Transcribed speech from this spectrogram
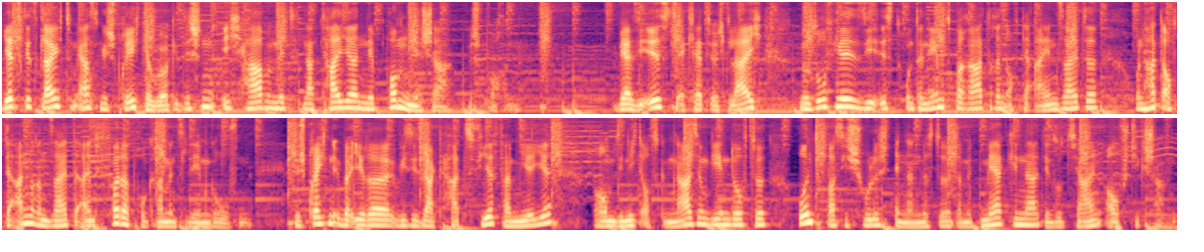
Jetzt geht's gleich zum ersten Gespräch der Work Edition. Ich habe mit Natalia Nepomniescha gesprochen. Wer sie ist, erklärt sie euch gleich. Nur so viel, sie ist Unternehmensberaterin auf der einen Seite und hat auf der anderen Seite ein Förderprogramm ins Leben gerufen. Wir sprechen über ihre, wie sie sagt, Hartz-IV-Familie, warum sie nicht aufs Gymnasium gehen durfte und was sie schulisch ändern müsste, damit mehr Kinder den sozialen Aufstieg schaffen.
